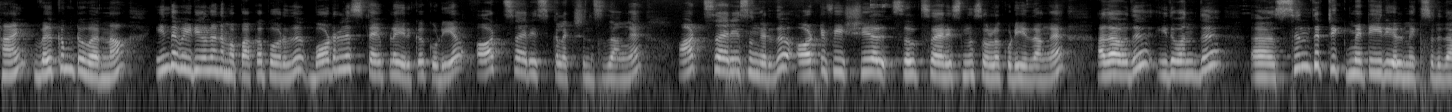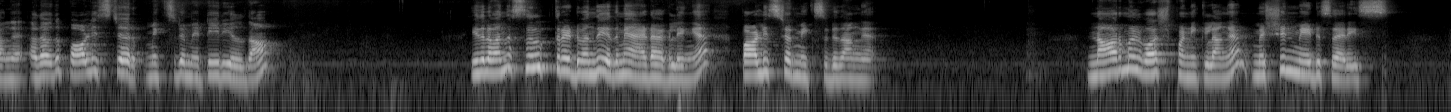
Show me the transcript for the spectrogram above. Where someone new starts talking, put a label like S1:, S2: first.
S1: Hi welcome to Varna இந்த வீடியோவில் நம்ம பார்க்க போகிறது பார்டர்லெஸ் டைப்பில் இருக்கக்கூடிய ஆர்ட் சாரீஸ் கலெக்ஷன்ஸ் தாங்க. ஆர்ட் சாரீஸுங்கிறது ஆர்டிஃபிஷியல் சில்க் சாரீஸ்னு சொல்லக்கூடியதாங்க. அதாவது இது வந்து சிந்தட்டிக் மெட்டீரியல் மிக்ஸ்டு தாங்க. அதாவது பாலிஸ்டர் மிக்ஸ்டு மெட்டீரியல் தான். இதில் வந்து சில்க் த்ரெட் வந்து எதுவுமே ஆட் ஆகலைங்க. பாலிஸ்டர் மிக்ஸ்டு தாங்க. நார்மல் வாஷ் பண்ணிக்கலாங்க. Machine made sarees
